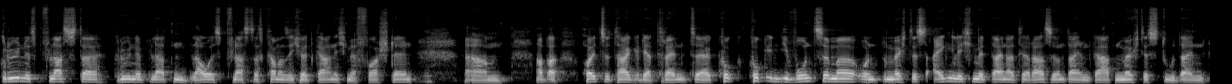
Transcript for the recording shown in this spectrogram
grünes Pflaster, grüne Platten, blaues Pflaster, das kann man sich heute gar nicht mehr vorstellen. Ähm, aber heutzutage der Trend, äh, guck, guck in die Wohnzimmer und du möchtest eigentlich mit deiner Terrasse und deinem Garten, möchtest du dein,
